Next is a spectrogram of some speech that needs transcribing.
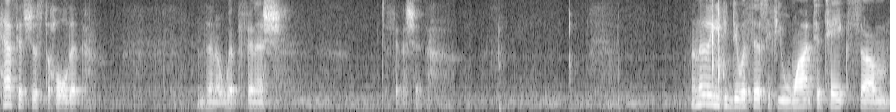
Half hitch just to hold it, and then a whip finish to finish it. Another thing you can do with this, if you want to take some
